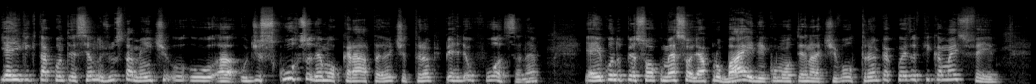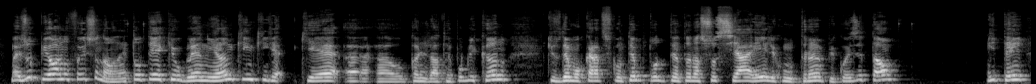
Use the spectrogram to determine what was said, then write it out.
E aí o que está acontecendo? Justamente o, o, a, o discurso democrata anti-Trump perdeu força, né? E aí quando o pessoal começa a olhar para o Biden como alternativa ao Trump, a coisa fica mais feia. Mas o pior não foi isso não, né? Então tem aqui o Glenn Youngkin, que, é, que é uh, uh, o candidato republicano, que os democratas ficam o tempo todo tentando associar ele com Trump e coisa e tal. E tem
